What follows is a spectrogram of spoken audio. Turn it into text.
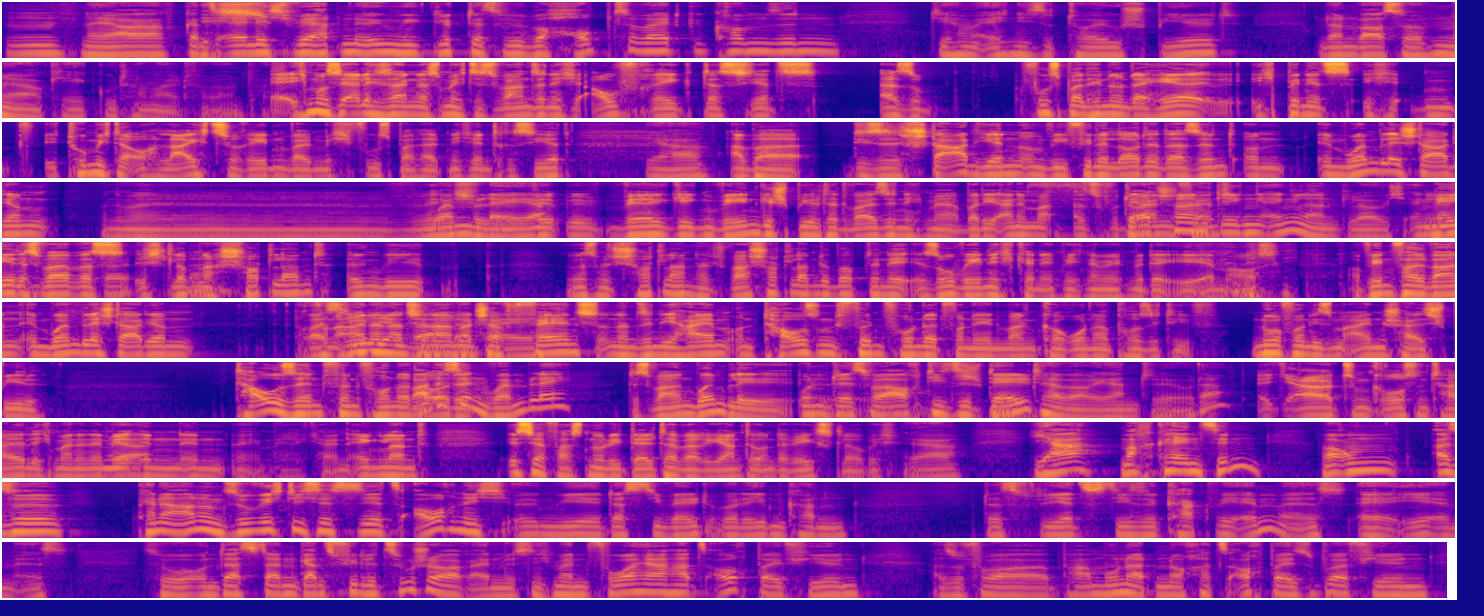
hm, naja, ganz Ich- ehrlich, wir hatten irgendwie Glück, dass wir überhaupt so weit gekommen sind. Die haben echt nicht so toll gespielt. Und dann war es so, hm, ja, okay, gut, haben wir halt verloren. Ich muss ehrlich sagen, dass mich das wahnsinnig aufregt, dass jetzt, also Fußball hin und her, ich bin jetzt, ich, ich tue mich da auch leicht zu reden, weil mich Fußball halt nicht interessiert. Ja, Aber diese Stadien und wie viele Leute da sind und im Wembley-Stadion, Wembley, ja. wer, wer gegen wen gespielt hat, weiß ich nicht mehr. Aber die eine, also die Deutschland Fans, gegen England, glaube ich. England Nee, das war was, ich glaube nach Schottland irgendwie. Was mit Schottland? War Schottland überhaupt in der So wenig kenne ich mich nämlich mit der EM aus. Auf jeden Fall waren im Wembley-Stadion von einer war Nationalmannschaft. Fans und dann sind die heim und 1500 von denen waren Corona-positiv. Nur von diesem einen scheiß Spiel. 1500 War Leute. das in Wembley? das war in Wembley. Und das war auch diese Delta-Variante, oder? Ja, zum großen Teil. Ich meine, in, Ja. in, in Amerika, in England ist ja fast nur die Delta-Variante unterwegs, glaube ich. Ja. Ja, macht keinen Sinn. Warum, also, keine Ahnung, so wichtig ist es jetzt auch nicht irgendwie, dass die Welt überleben kann, dass jetzt diese Kack-WM ist, äh, EM ist. So, und dass dann ganz viele Zuschauer rein müssen. Ich meine, vorher hat es auch bei vielen, also vor ein paar Monaten noch, hat es auch bei super vielen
